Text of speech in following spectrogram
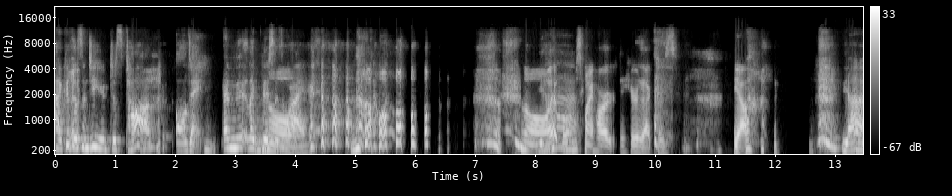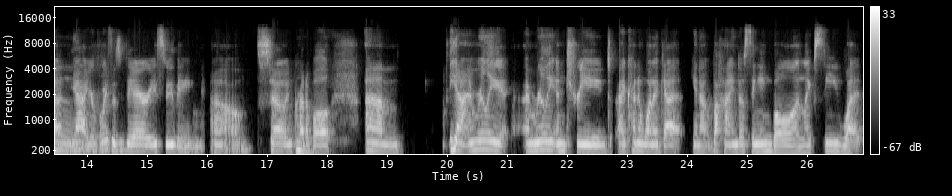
I could listen to you just talk all day. And like, this no. is why. no. no, yeah. it warms my heart to hear that because, yeah yeah mm. yeah your voice is very soothing um so mm. incredible mm. um yeah i'm really i'm really intrigued i kind of want to get you know behind a singing bowl and like see what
